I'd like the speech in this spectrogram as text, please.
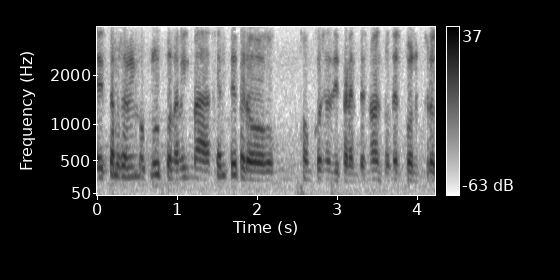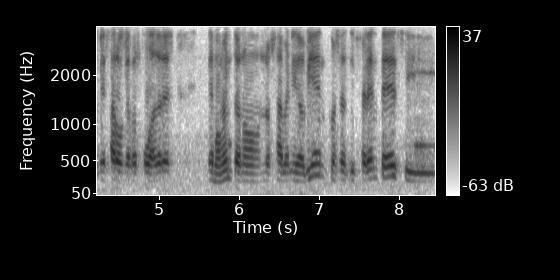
estamos en el mismo club con la misma gente, pero con cosas diferentes, ¿no? Entonces, pues, creo que es algo que los jugadores de momento no nos ha venido bien, cosas diferentes y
